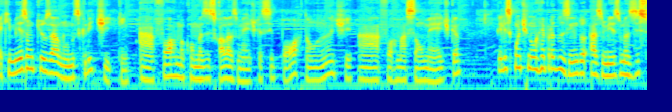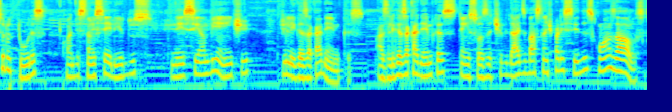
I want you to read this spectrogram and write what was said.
é que, mesmo que os alunos critiquem a forma como as escolas médicas se portam ante a formação médica, eles continuam reproduzindo as mesmas estruturas quando estão inseridos nesse ambiente de ligas acadêmicas. As ligas acadêmicas têm suas atividades bastante parecidas com as aulas.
